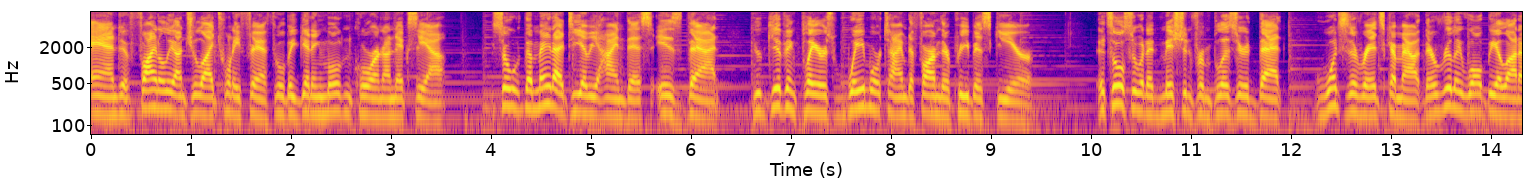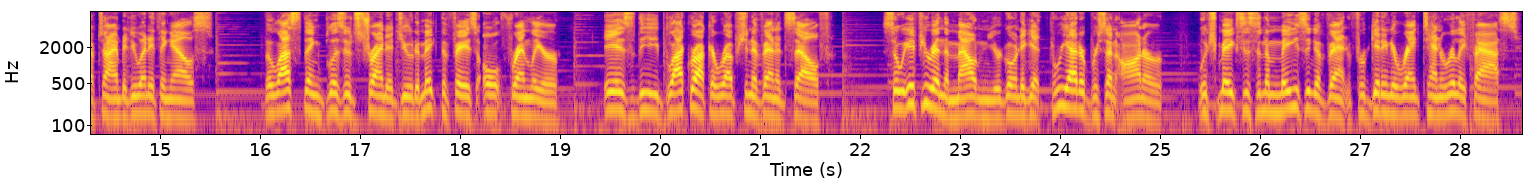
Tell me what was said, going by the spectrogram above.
and finally on July 25th, we'll be getting Molten Core and Onyxia. So the main idea behind this is that you're giving players way more time to farm their Prebis gear. It's also an admission from Blizzard that once the raids come out, there really won't be a lot of time to do anything else. The last thing Blizzard's trying to do to make the phase alt friendlier is the Blackrock Eruption event itself. So if you're in the mountain, you're going to get 300% honor, which makes this an amazing event for getting to rank 10 really fast.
